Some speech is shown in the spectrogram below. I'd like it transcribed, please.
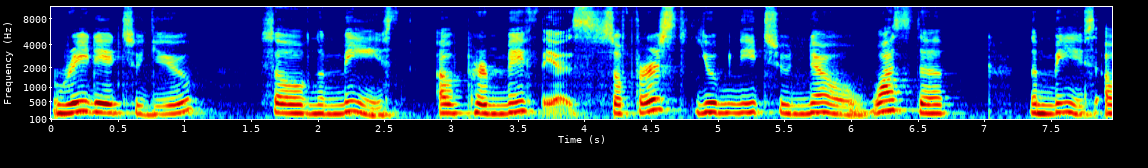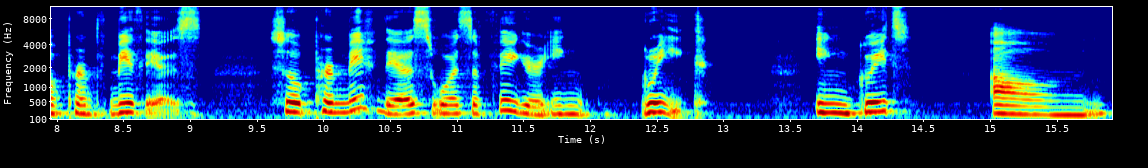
read it to you. So the myth of Prometheus. So first you need to know what's the the myth of Prometheus. So Prometheus was a figure in Greek, in Greek um,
